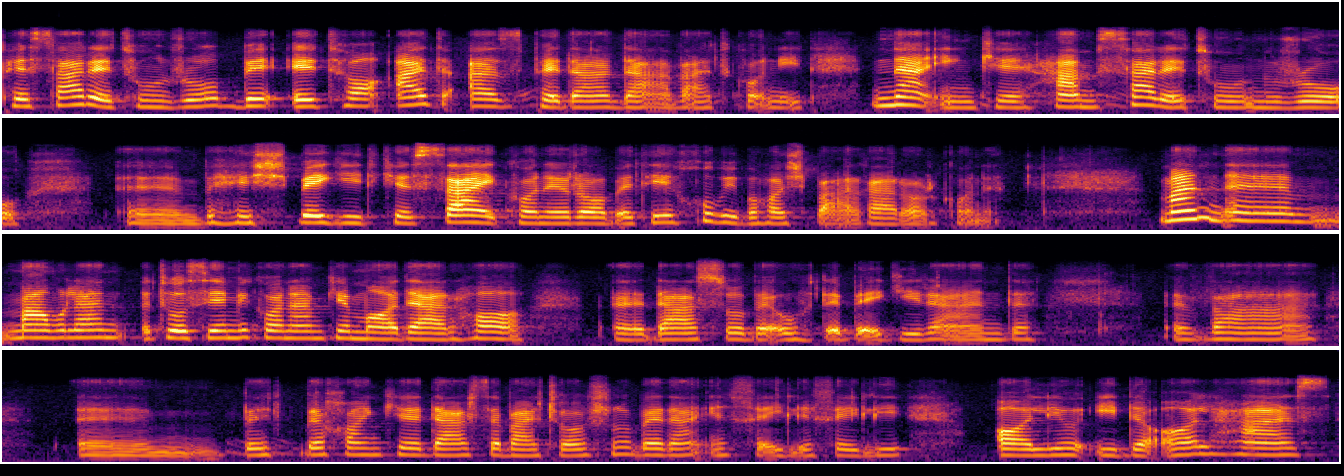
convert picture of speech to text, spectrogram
پسرتون رو به اطاعت از پدر دعوت کنید نه اینکه همسرتون رو بهش بگید که سعی کنه رابطه خوبی باهاش برقرار کنه. من معمولا توصیه می کنم که مادرها درس رو به عهده بگیرند و بخوان که درس بچه هاشون رو بدن. این خیلی خیلی عالی و ایدئال هست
